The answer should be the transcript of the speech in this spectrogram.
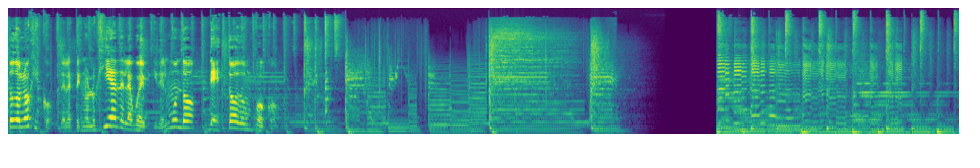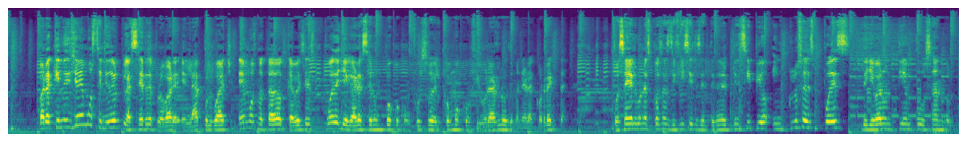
Todo lógico, de la tecnología, de la web y del mundo, de todo un poco. Para quienes ya hemos tenido el placer de probar el Apple Watch, hemos notado que a veces puede llegar a ser un poco confuso el cómo configurarlo de manera correcta, pues hay algunas cosas difíciles de entender al principio, incluso después de llevar un tiempo usándolo.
